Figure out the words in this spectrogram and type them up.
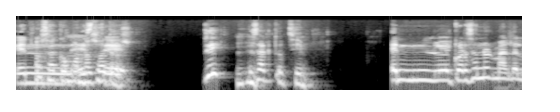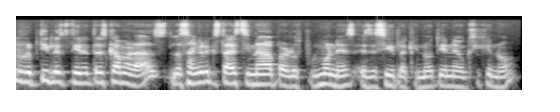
en O sea, como este- nosotros. Sí, exacto. Sí. En el corazón normal de los reptiles, que tiene tres cámaras, la sangre que está destinada para los pulmones, es decir, la que no tiene oxígeno,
